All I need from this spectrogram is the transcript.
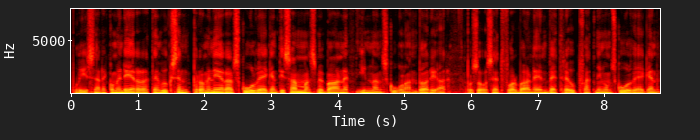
Polisen rekommenderar att en vuxen promenerar skolvägen tillsammans med barnet innan skolan börjar. På så sätt får barnet en bättre uppfattning om skolvägen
